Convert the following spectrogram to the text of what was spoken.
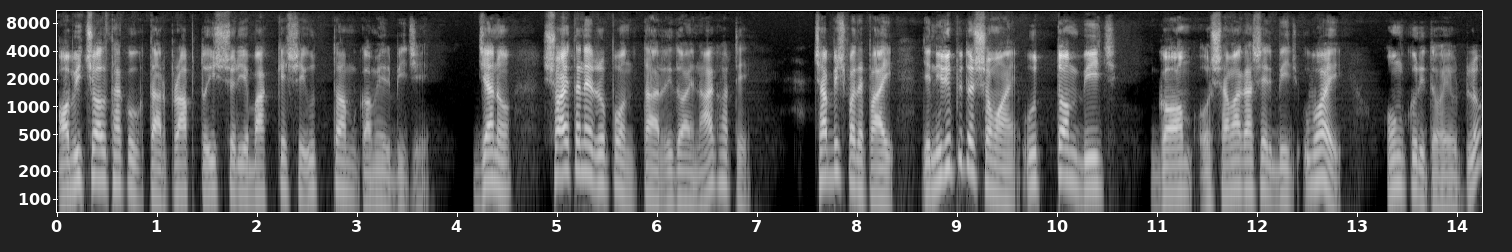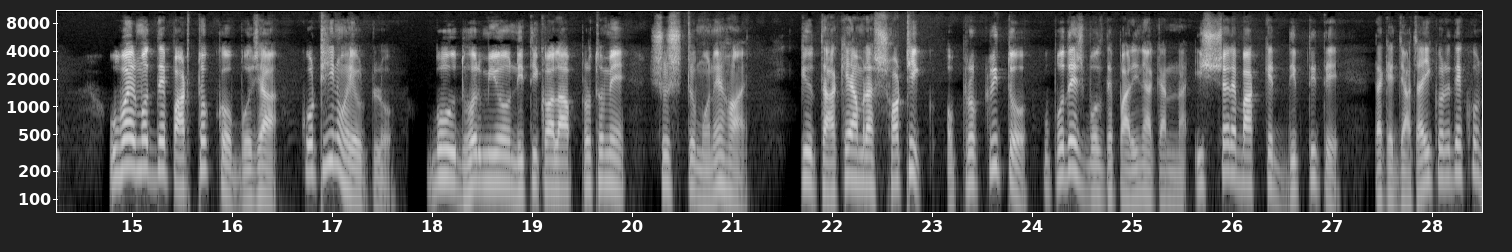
অবিচল থাকুক তার প্রাপ্ত ঈশ্বরীয় বাক্যে সেই উত্তম গমের বীজে, যেন শয়তানের রোপণ তার হৃদয় না ঘটে। ছাব্বিশ পদে পাই যে নিরূপিত সময় উত্তম বীজ, গম ও শ্যামাঘাসের বীজ উভয় অঙ্কুরিত হয়ে উঠল। উভয়ের মধ্যে পার্থক্য বোঝা কঠিন হয়ে উঠল। বহু ধর্মীয় নীতিকলা প্রথমে সুষ্ঠু মনে হয়, কিন্তু তাকে আমরা সঠিক ও প্রকৃত উপদেশ বলতে পারি না, কেননা ঈশ্বরের বাক্যের দীপ্তিতে তাকে যাচাই করে দেখুন,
